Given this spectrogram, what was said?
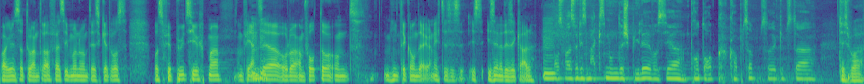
Organisatoren drauf, weil es immer nur um das geht, was, was für Bild sieht man am Fernseher mhm. oder am Foto und im Hintergrund eigentlich, das ist, ist, ist ihnen das egal. Mhm. Was war so das Maximum der Spiele, was ihr pro Tag gehabt habt? Gibt es da das war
